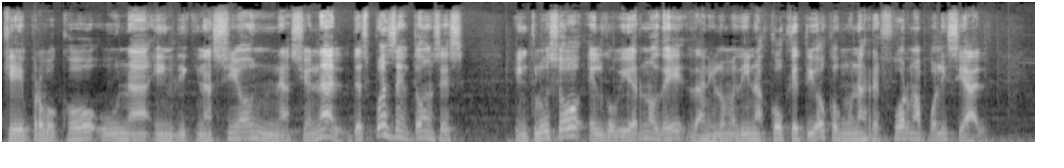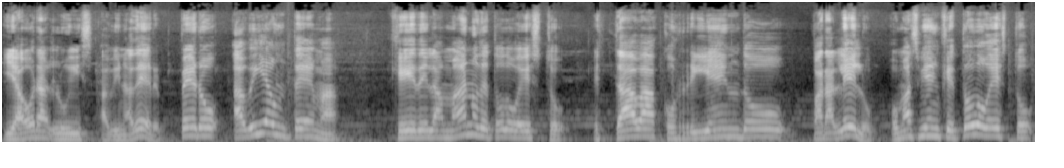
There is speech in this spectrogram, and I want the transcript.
que provocó una indignación nacional. Después de entonces, incluso el gobierno de Danilo Medina coqueteó con una reforma policial y ahora Luis Abinader. Pero había un tema que de la mano de todo esto estaba corriendo paralelo, o más bien que todo esto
